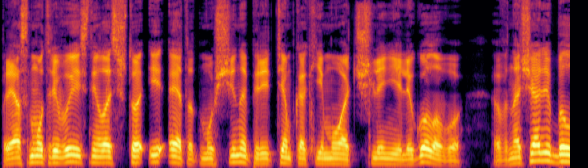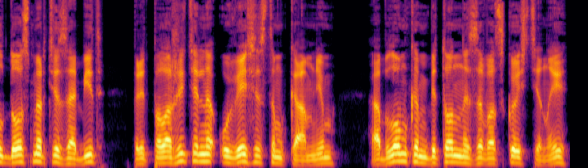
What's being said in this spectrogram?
При осмотре выяснилось, что и этот мужчина перед тем, как ему отчленили голову, вначале был до смерти забит предположительно увесистым камнем, обломком бетонной заводской стены,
